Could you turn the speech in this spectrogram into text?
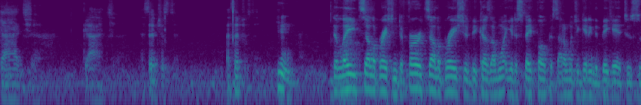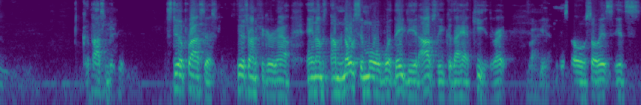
Gotcha. Gotcha. That's interesting. That's interesting. Hmm. Delayed celebration, deferred celebration, because I want you to stay focused. I don't want you getting the big head too soon. Could possibly still processing, still trying to figure it out. And I'm I'm noticing more of what they did, obviously, because I have kids, right? Right. Yeah. So so it's it's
